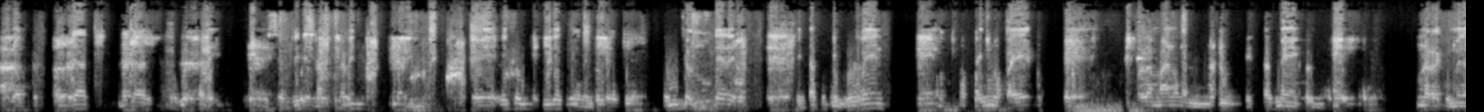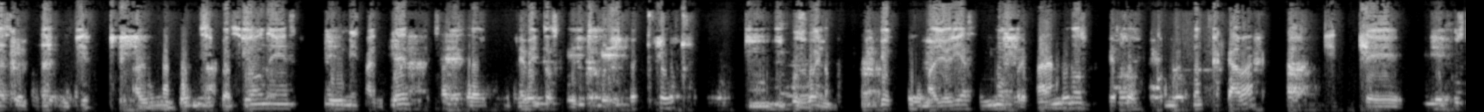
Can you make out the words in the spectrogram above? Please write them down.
la oportunidad de, servir en Eh, he competido con, muchos de ustedes, en caso con Rubén, con Paez, la mano una recomendación para algunas situaciones, mis eventos que, que y, y, pues bueno, yo como la mayoría seguimos preparándonos, esto acaba, este, pues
